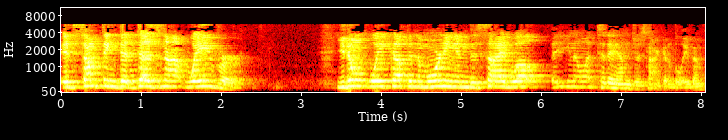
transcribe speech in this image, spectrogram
It's something that does not waver. You don't wake up in the morning and decide, well, you know what, today I'm just not going to believe him.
